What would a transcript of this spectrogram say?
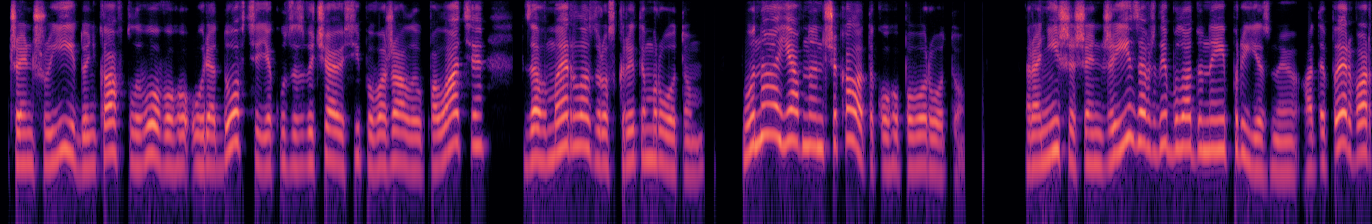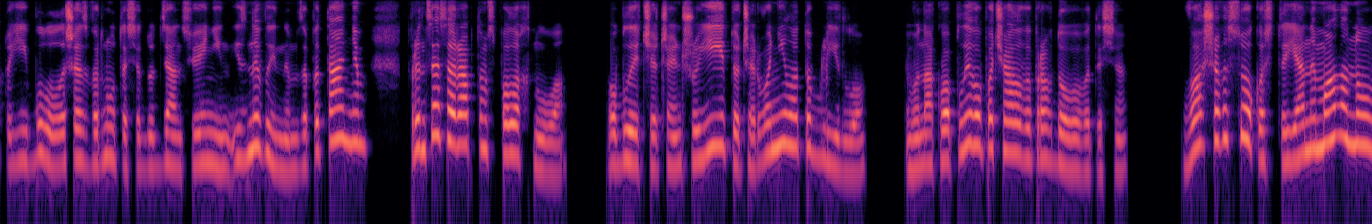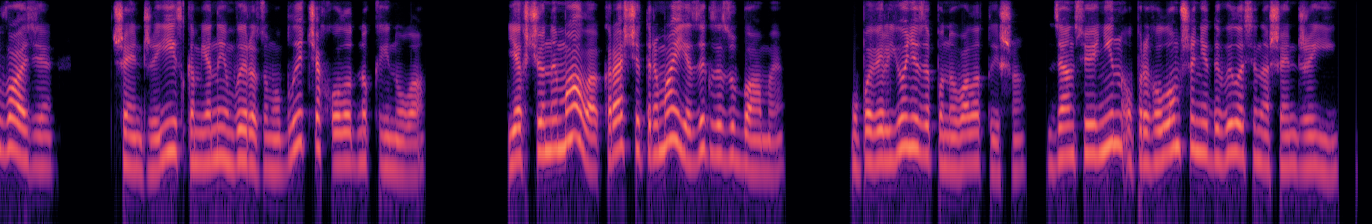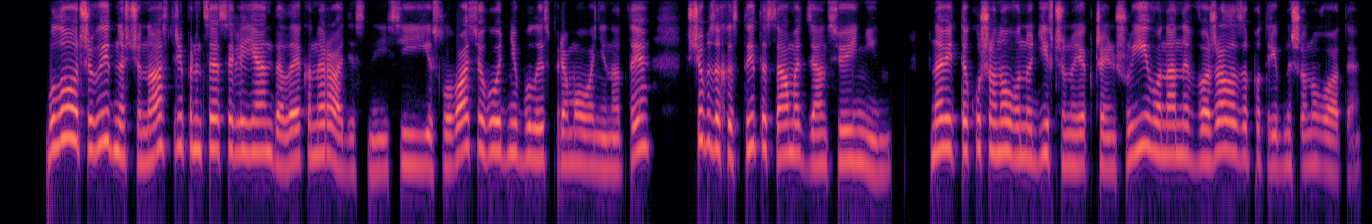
Чен Шуї, донька впливового урядовця, яку зазвичай усі поважали у палаці, завмерла з розкритим ротом. Вона явно не чекала такого повороту. Раніше Шенджиї завжди була до неї приязною, а тепер варто їй було лише звернутися до Дзян Сюєнін із невинним запитанням, принцеса раптом спалахнула. Обличчя Ченшуї то червоніло, то блідло. Вона квапливо почала виправдовуватися. Ваша високосте, я не мала на увазі. Шенджиї з кам'яним виразом обличчя холодно кинула. Якщо не мала, краще тримай язик за зубами. У павільйоні запанувала тиша. Дзян Сюєнін у приголомшенні дивилася на Шенджиї. Було очевидно, що настрій принцеси Ліян далеко не радісний, і всі її слова сьогодні були спрямовані на те, щоб захистити саме Дзян Сюєнін. Навіть таку шановану дівчину, як Чен Шуї, вона не вважала за потрібне шанувати.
